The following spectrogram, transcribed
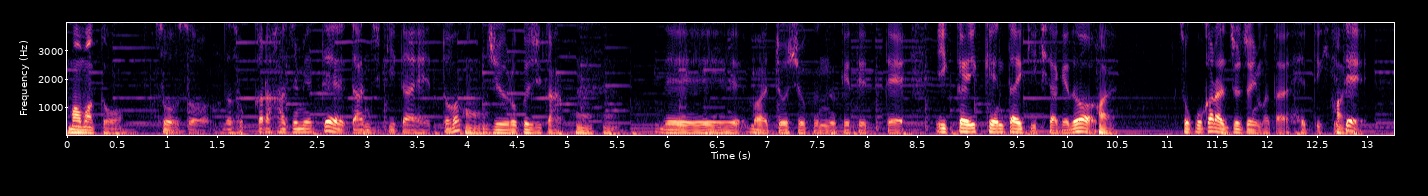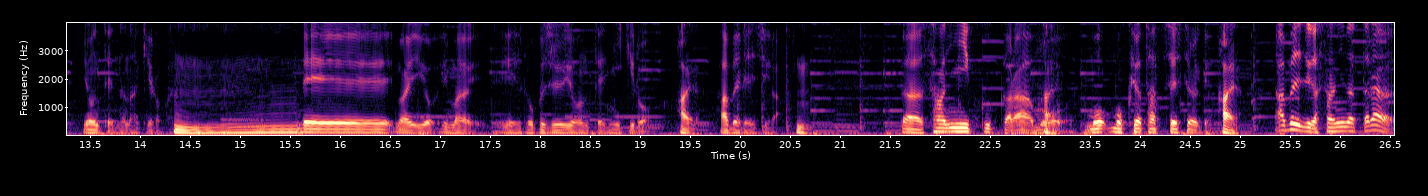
ママと。そうそう。だそこから始めて断食ダイエット、ん。16時間。うんうん。でまあ朝食抜けてって一回倦怠期来たけど、はい。そこから徐々にまた減ってきてて、4.7キロ。で、まあ、よ今、えー64.2キロ。はい。アベレージが。うん。だから3に行くからもう、はい。も目標達成してるわけよ。はいアベレージが3になったら、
